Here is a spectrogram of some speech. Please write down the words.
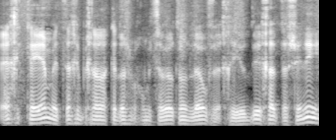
איך היא קיימת, איך היא בכלל הקדוש ברוך הוא מצווה אותנו לאהוב יהודי אחד את השני,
